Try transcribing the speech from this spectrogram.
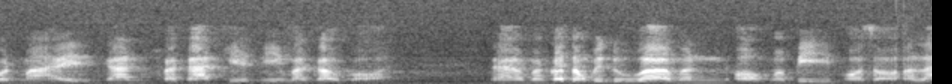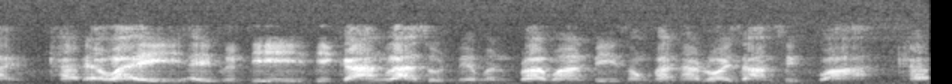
กฎหมายการประกาศเขตนี้มาเก่าก่อนนะมันก็ต้องไปดูว่ามันออกมาปีพศอะไร ครับ แต่ว่าไอ้ไอ้พื้นที่ที่กลางล่าสุดเนี่ยมันประมาณปี 2530 กว่า ครับ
